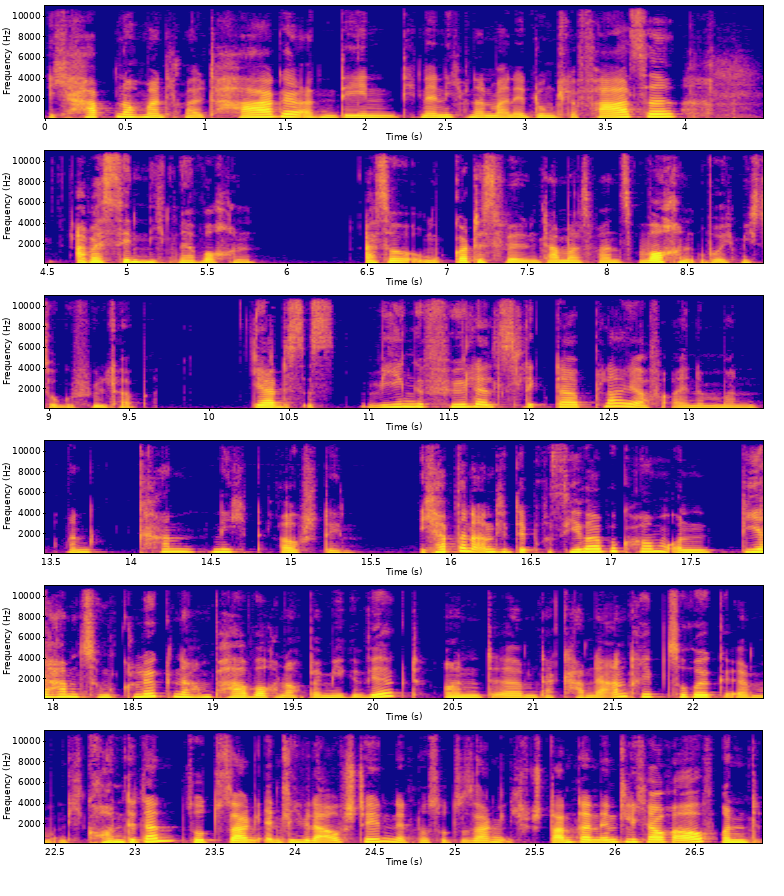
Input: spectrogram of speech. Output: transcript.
ich habe noch manchmal Tage, an denen, die nenne ich dann meine dunkle Phase, aber es sind nicht mehr Wochen. Also um Gottes Willen, damals waren es Wochen, wo ich mich so gefühlt habe. Ja, das ist wie ein Gefühl, als liegt da Blei auf einem Mann. Man kann nicht aufstehen. Ich habe dann Antidepressiva bekommen und die haben zum Glück nach ein paar Wochen auch bei mir gewirkt und ähm, da kam der Antrieb zurück ähm, und ich konnte dann sozusagen endlich wieder aufstehen, nicht nur sozusagen, ich stand dann endlich auch auf und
